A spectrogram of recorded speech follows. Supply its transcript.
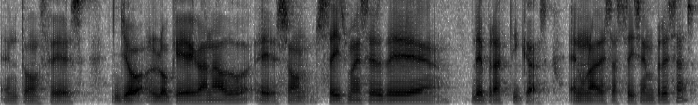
Entonces, yo lo que he ganado eh, son seis meses de, de, prácticas en una de esas seis empresas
